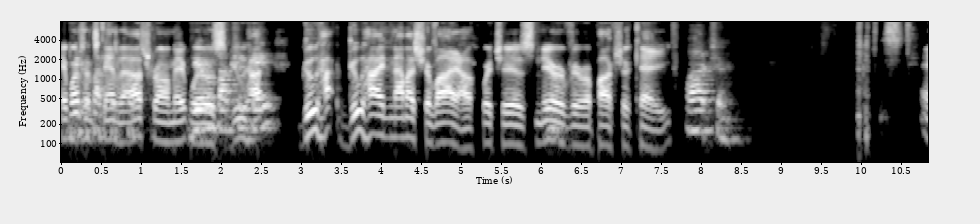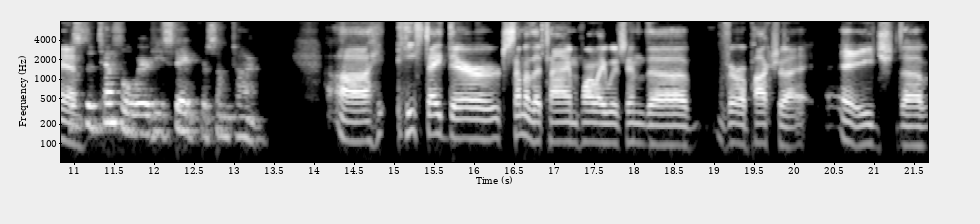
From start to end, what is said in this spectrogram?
it wasn't Virupaksha Skanda cave. Ashram, it was Virupaksha Guha, Guhai Nama Shivaya, which is near Virupaksha Cave. Acha. And It's the temple where he stayed for some time. uh, he, he stayed there some of the time while he was in the Virupaksha age. The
